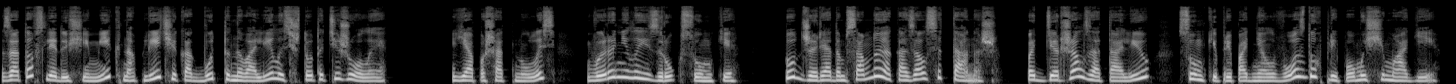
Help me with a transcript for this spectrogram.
Зато в следующий миг на плечи как будто навалилось что-то тяжелое. Я пошатнулась, выронила из рук сумки. Тут же рядом со мной оказался Танош поддержал за талию, сумки приподнял в воздух при помощи магии.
